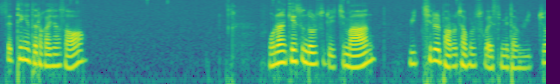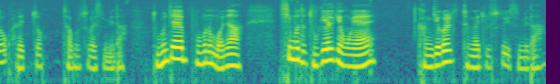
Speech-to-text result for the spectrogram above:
세팅에 들어가셔서 원하는 케이스 놓을 수도 있지만 위치를 바로 잡을 수가 있습니다. 위쪽, 아래쪽 잡을 수가 있습니다. 두 번째 부분은 뭐냐? 시무드 두 개일 경우에 간격을 정해 줄 수도 있습니다.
